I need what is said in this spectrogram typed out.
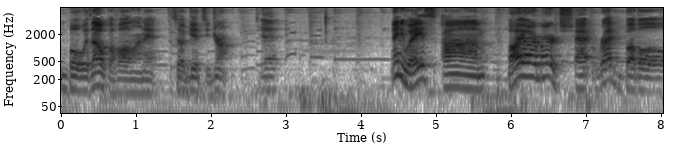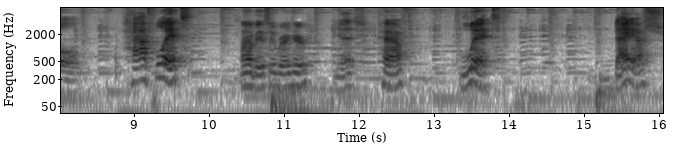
but with alcohol in it, so it gets you drunk. Yeah. Anyways, um, buy our merch at Redbubble. Half lit, obviously right here. Yes. Half lit dash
